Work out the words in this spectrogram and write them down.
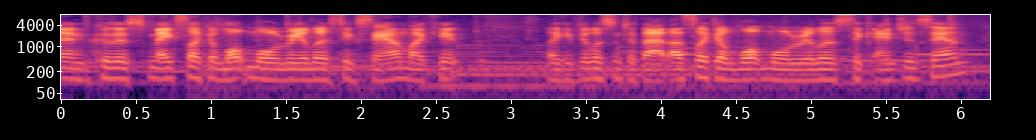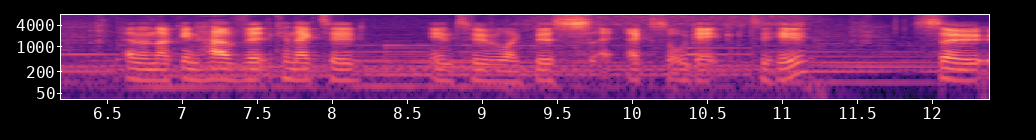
And because this makes like a lot more realistic sound like it like if you listen to that that's like a lot more realistic engine sound. And then I can have it connected into like this XOR gate to here. So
